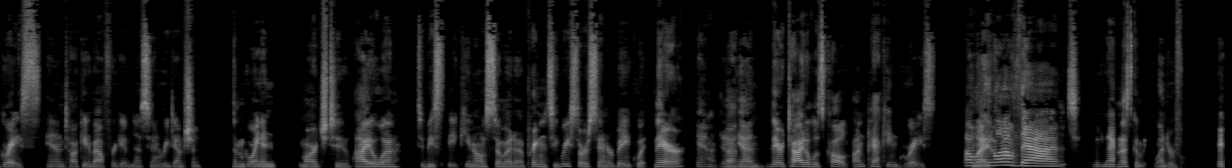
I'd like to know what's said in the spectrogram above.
grace and talking about forgiveness and redemption. I'm going in March to Iowa to be speaking also at a pregnancy resource center banquet there. And, uh, and their title is called Unpacking Grace. Oh, I, I, love that. That's going to be wonderful.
